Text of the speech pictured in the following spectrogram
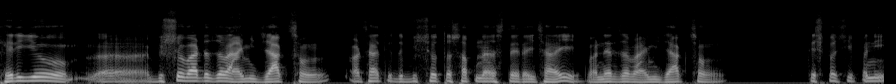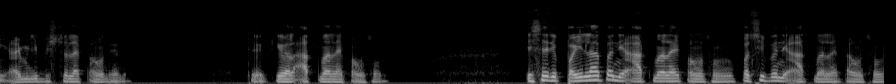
फेरि यो विश्वबाट जब हामी जाग्छौँ अर्थात् यो त विश्व त सपना जस्तै रहेछ है भनेर जब हामी जाग्छौँ त्यसपछि पनि हामीले विश्वलाई पाउँदैनौँ। त्यो केवल आत्मालाई पाउँछौँ। यसरी पहिला पनि आत्मालाई पाउँछौँ पछि पनि आत्मालाई पाउँछौँ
